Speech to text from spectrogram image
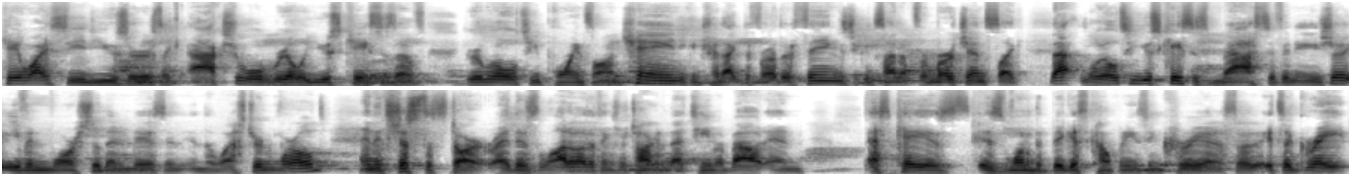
KYC users, like actual real use cases of your loyalty points on chain. You can transact it for other things. You can sign up for merchants. Like that loyalty use case is massive in Asia, even more so than it is in, in the Western world. And it's just the start, right? There's a lot of other things we're talking to that team about. And SK is, is one of the biggest companies in Korea. So it's a great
